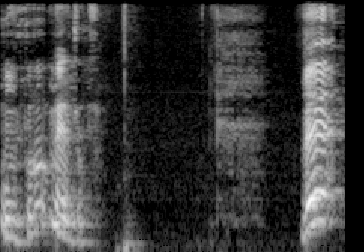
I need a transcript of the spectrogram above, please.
unsuru mevcut. Ve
